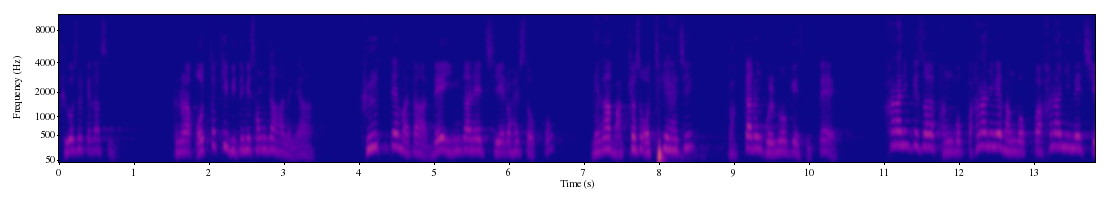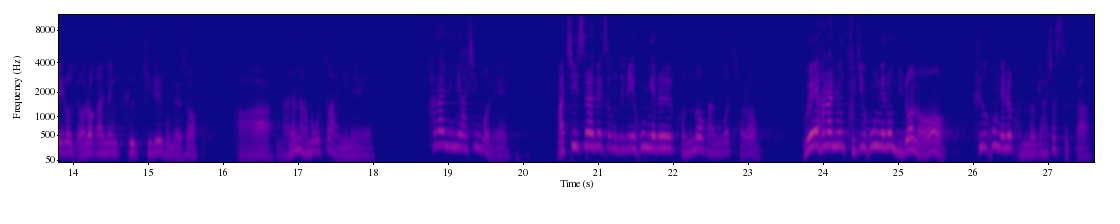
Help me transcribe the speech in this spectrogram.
그것을 깨닫습니다. 그러나 어떻게 믿음이 성장하느냐? 그때마다 내 인간의 지혜로 할 수 없고 내가 막혀서 어떻게 해야지? 막다른 골목에 있을 때 하나님께서 방법과 하나님의 방법과 하나님의 지혜로 열어가는 그 길을 보면서 아, 나는 아무것도 아니네. 하나님이 하신 거네. 마치 이스라엘 백성들이 홍해를 건너간 것처럼 왜 하나님은 굳이 홍해로 밀어넣어 그 홍해를 건너게 하셨을까?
